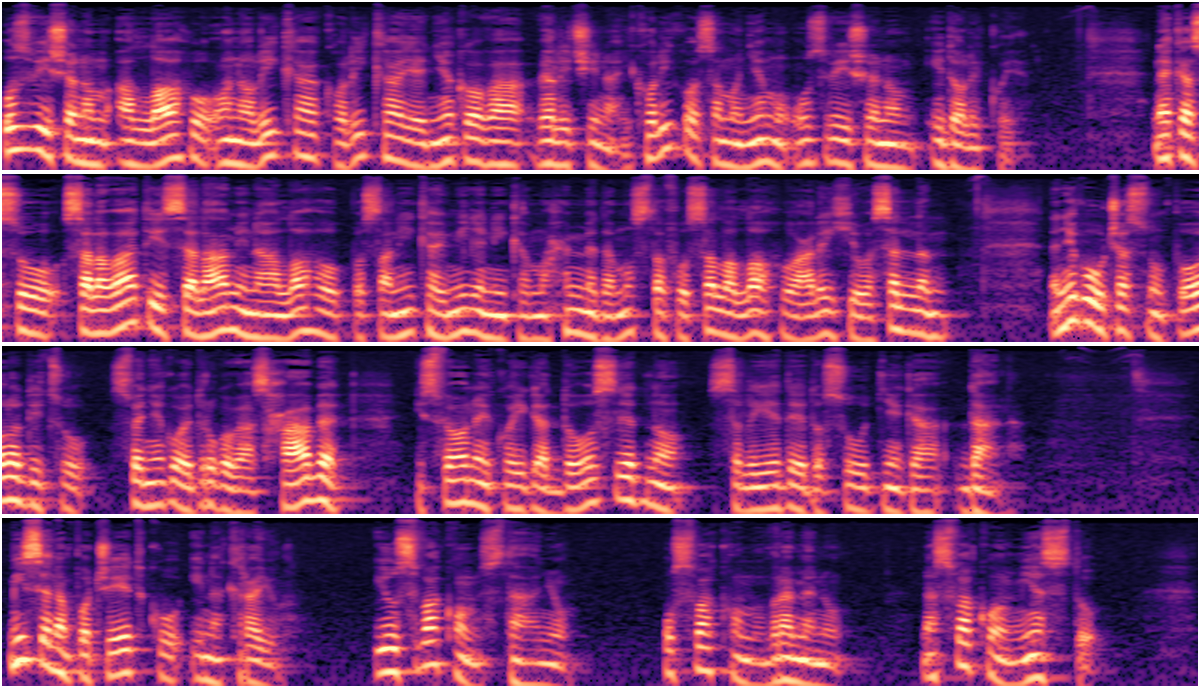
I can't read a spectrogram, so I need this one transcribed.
uzvišenom Allahu onolika kolika je njegova veličina i koliko samo njemu uzvišenom i dolikuje. Neka su salavati i selami na Allahovog poslanika i miljenika Muhammeda Mustafa sallallahu alaihi wa sallam, na njegovu časnu porodicu, sve njegove drugove ashabe i sve one koji ga dosljedno slijede do sudnjega dana. Mi se na početku i na kraju i u svakom stanju, u svakom vremenu na svakom mjestu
